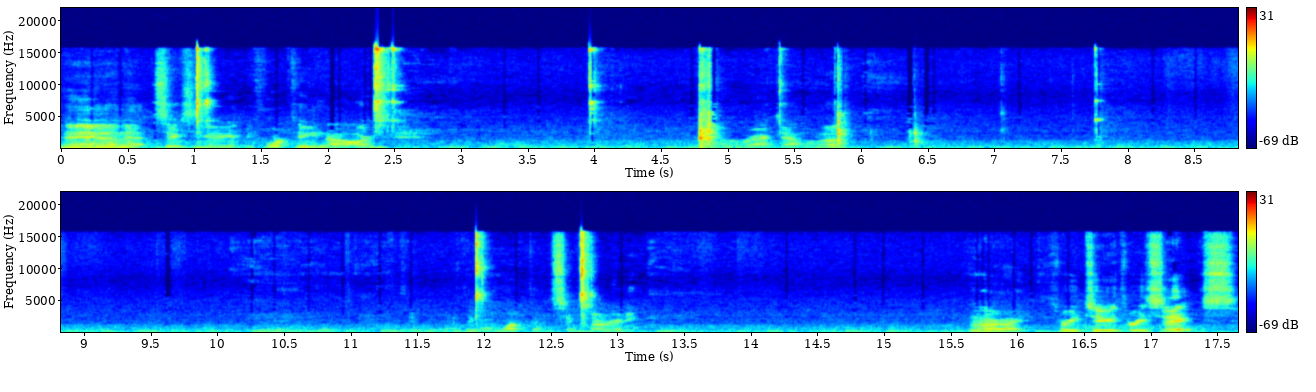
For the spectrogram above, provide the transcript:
And that six is gonna get me fourteen dollars. Gonna rack that one up. I think I marked that six already. All right, three, two, three, six.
